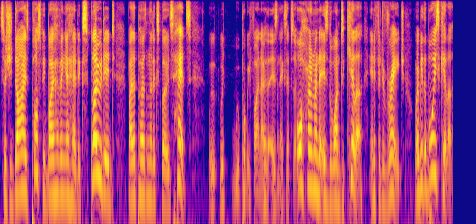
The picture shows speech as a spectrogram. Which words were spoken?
So she dies possibly by having her head exploded by the person that explodes heads. We, we, we'll probably find out who that is next episode. Or Homelander is the one to kill her in a fit of rage. Or maybe the boys kill her.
